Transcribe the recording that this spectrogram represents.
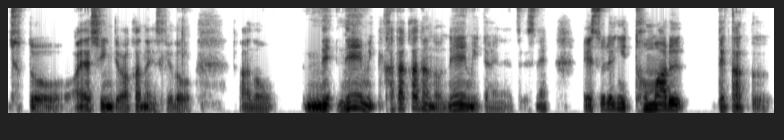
ちょっと怪しいんでわかんないですけど、あの、ね、ねカタカナのねみたいなやつですね。えそれに止まるって書く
